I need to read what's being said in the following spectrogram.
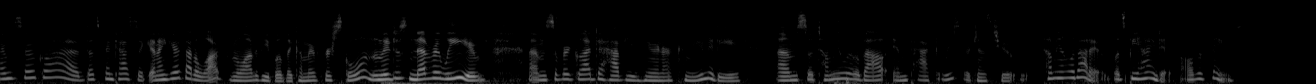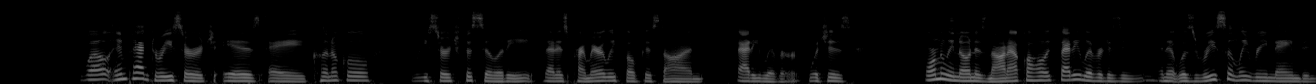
I'm so glad. That's fantastic. And I hear that a lot from a lot of people. They come here for school and then they just never leave. Um, so we're glad to have you here in our community. Um, so tell me a little about Impact Research Institute. Tell me all about it. What's behind it? All the things. Well, Impact Research is a clinical research facility that is primarily focused on fatty liver, which is formerly known as non alcoholic fatty liver disease. And it mm-hmm. was recently renamed in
